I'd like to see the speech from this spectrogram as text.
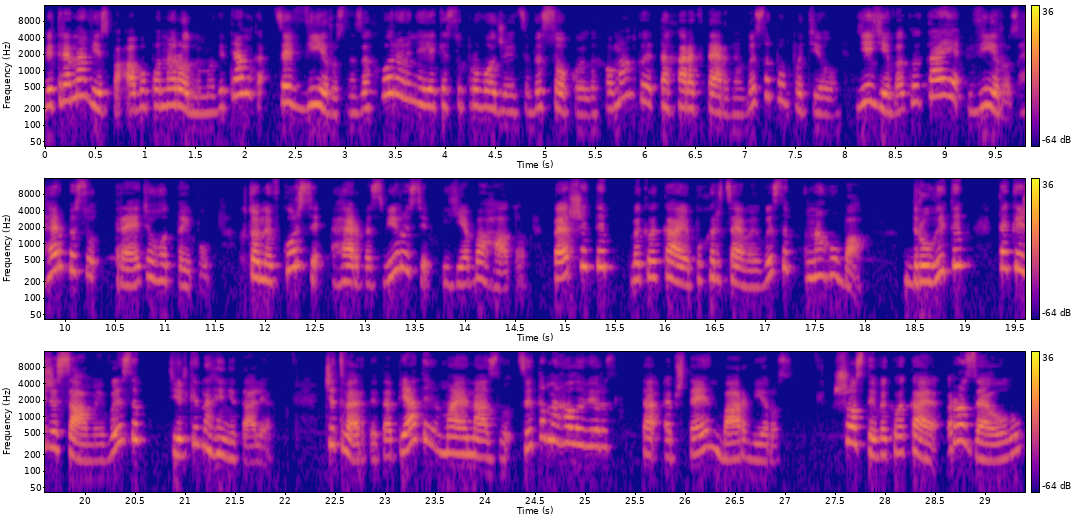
Вітряна віспа або по-народному вітрянка це вірусне захворювання, яке супроводжується високою лихоманкою та характерним висипом по тілу. Її викликає вірус герпесу третього типу. Хто не в курсі, герпес вірусів є багато. Перший тип викликає пухирцевий висип на губах, другий тип такий же самий висип, тільки на геніталіях. Четвертий та п'ятий має назву цитомегаловірус та Епштейн-Бар вірус. Шостий викликає розеолу,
